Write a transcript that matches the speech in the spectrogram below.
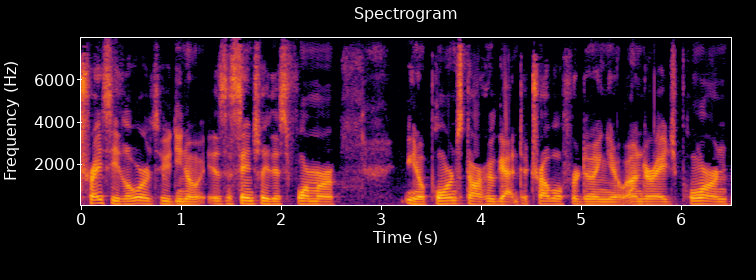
Traci Lords, who you know is essentially this former you know porn star who got into trouble for doing you know underage porn.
